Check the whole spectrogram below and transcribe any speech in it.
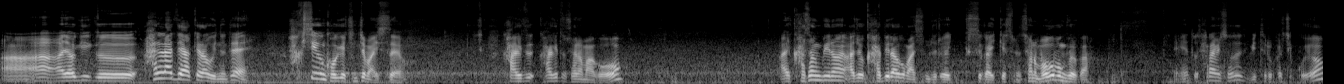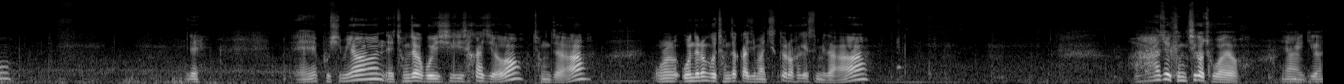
아 여기 그 한라대학교라고 있는데 학식은 거기가 진짜 맛있어요. 가격도, 가격도 저렴하고 아니 가성비는 아주 갑이라고 말씀드릴 수가 있겠습니다. 저는 먹어본 결과 예, 또 사람이 있어서 밑으로 찍고요. 네, 예, 보시면 네, 정자가 보이시기 시작하죠. 정자 오늘 오늘은 그 정자까지만 찍도록 하겠습니다. 아주 경치가 좋아요. 그냥 이게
